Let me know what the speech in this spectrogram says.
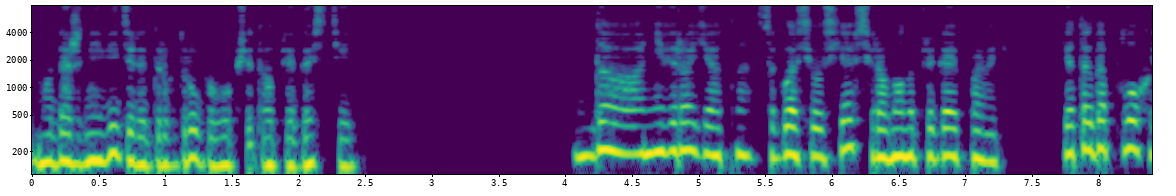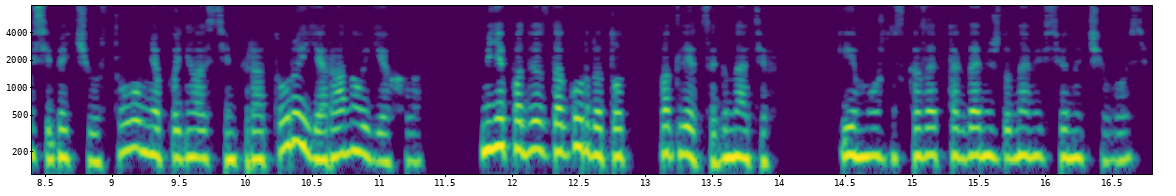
мы даже не видели друг друга в общей толпе гостей. Да, невероятно, согласилась я, все равно напрягая память. Я тогда плохо себя чувствовала, у меня поднялась температура, и я рано уехала. Меня подвез до города тот подлец Игнатьев, и, можно сказать, тогда между нами все началось.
